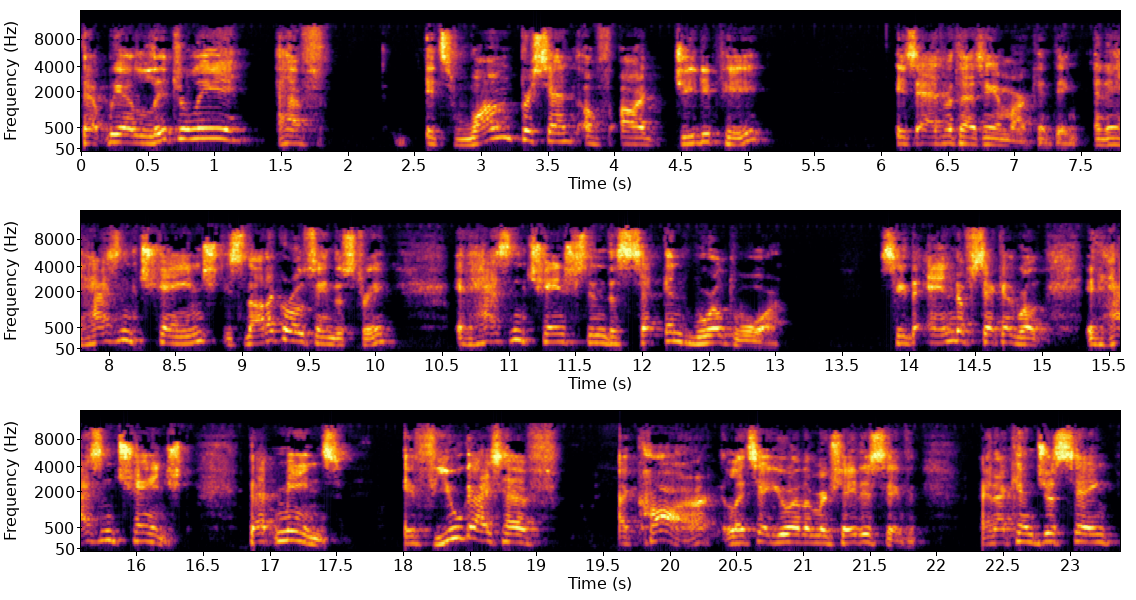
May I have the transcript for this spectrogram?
That we are literally have it's one percent of our GDP is advertising and marketing, and it hasn't changed. It's not a growth industry. It hasn't changed in the Second World War. See the end of Second World. It hasn't changed. That means if you guys have a car, let's say you are the Mercedes, and I can just saying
